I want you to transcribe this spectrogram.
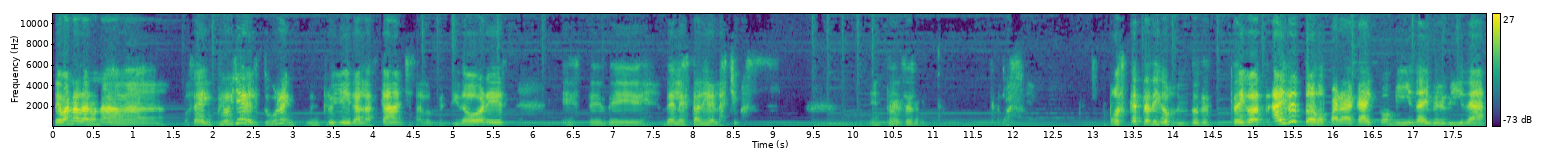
te van a dar una, o sea, incluye el tour, incluye ir a las canchas, a los vestidores, este, de, del estadio de las Chivas. Entonces, pues, pues, ¿qué te digo? Entonces, te digo, hay de todo para acá, hay comida, hay bebida,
